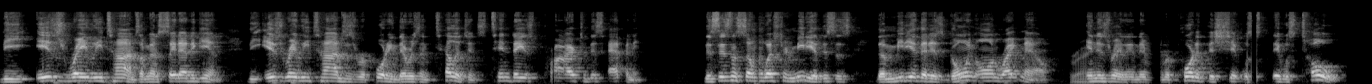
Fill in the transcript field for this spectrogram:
The Israeli Times, I'm going to say that again. The Israeli Times is reporting there was intelligence 10 days prior to this happening. This isn't some Western media. This is the media that is going on right now Right. in Israel, and they reported this shit was it was told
